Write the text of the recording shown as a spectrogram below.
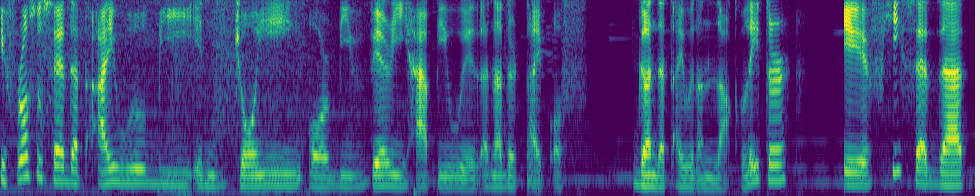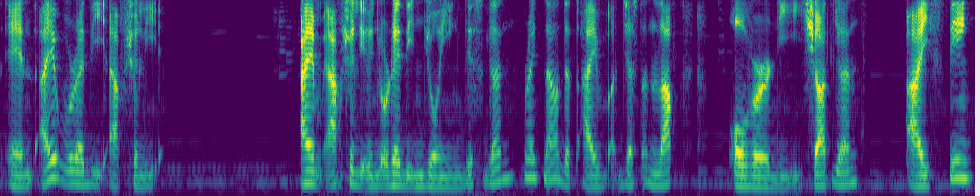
if Rosu said that I will be enjoying or be very happy with another type of gun that I will unlock later, if he said that and I've already actually I'm actually already enjoying this gun right now that I've just unlocked over the shotgun. I think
